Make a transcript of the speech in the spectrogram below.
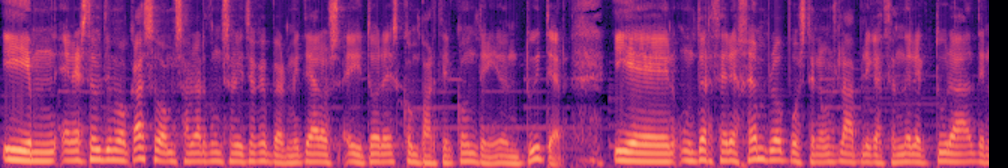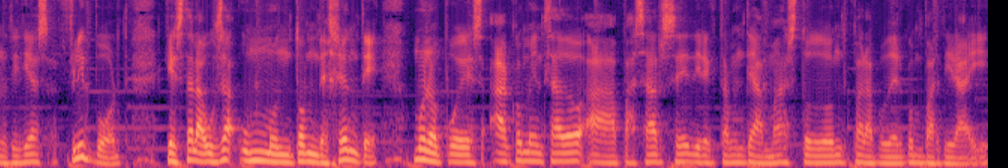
Y mm, en este último caso vamos a hablar de un servicio que permite a los editores compartir contenido en Twitter. Y en un tercer ejemplo, pues tenemos la aplicación de lectura de noticias Flipboard, que esta la usa un montón de gente. Bueno, pues ha comenzado a pasarse directamente a Mastodon para poder compartir ahí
